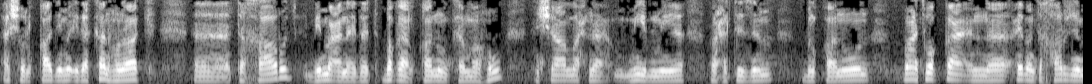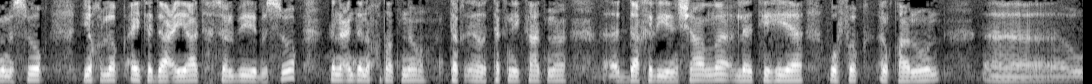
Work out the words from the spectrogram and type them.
الأشهر القادمة. إذا كان هناك آه، تخارج بمعنى إذا بقى القانون كما هو إن شاء الله إحنا 100% راح نلتزم بالقانون ما أتوقع أن أيضا تخارجنا من السوق يخلق أي تداعيات سلبية بالسوق. لأن عندنا خططنا وتكنيكاتنا الداخلية إن شاء الله التي هي وفق القانون آه،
